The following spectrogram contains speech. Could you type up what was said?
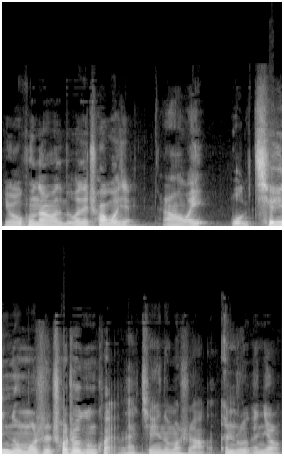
有个空档我我得超过去，然后哎我切运动模式超车更快，来切运动模式啊，摁住按钮，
